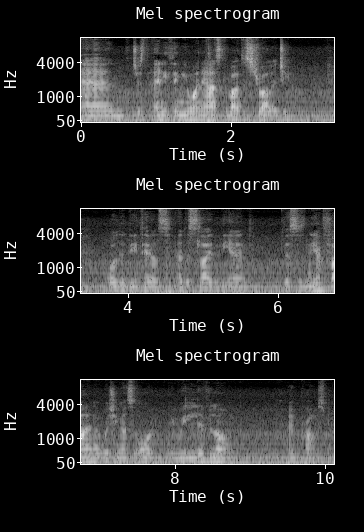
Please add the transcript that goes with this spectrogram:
and just anything you want to ask about astrology. All the details at the slide at the end. This is Nia wishing us all may we live long and prosper.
